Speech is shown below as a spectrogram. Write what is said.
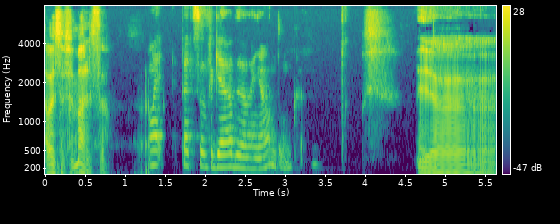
Ah ouais, ça fait mal, ça. ouais, pas de sauvegarde, rien, donc euh, Et euh...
